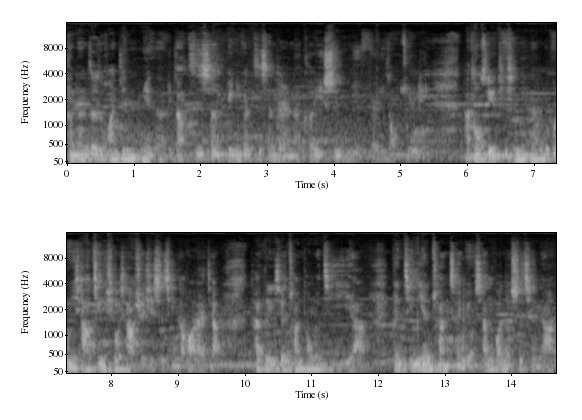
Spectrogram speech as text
可能这是环境里面呢比较资深，比你更资深的人呢，可以是你的一种助理。他同时也提醒你呢，如果你想要进修、想要学习事情的话来讲，它跟一些传统的技艺啊，跟经验传承有相关的事情啊，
